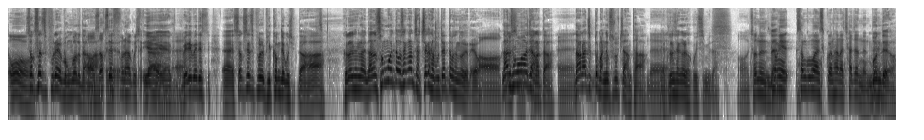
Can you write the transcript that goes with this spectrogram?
어. 석세스풀에 목마르다. 어, 석세스풀 하고 싶다. 예, 예. 예. 베리베리 석세스풀 비컴 되고 싶다. 그런 생각. 나는 성공했다고 생각하는 자체가 잘못됐다고 생각을 해요. 어, 나는 성공하지? 않았다. 예. 난 아직도 만족스럽지 않다. 네. 예, 그런 생각을 갖고 있습니다. 어, 저는 네. 형의 성공한 습관 하나 찾았는데 뭔데요?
